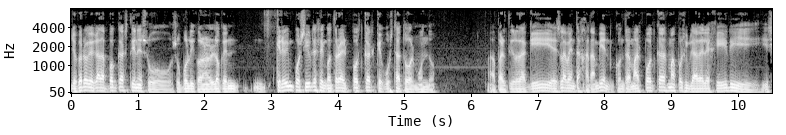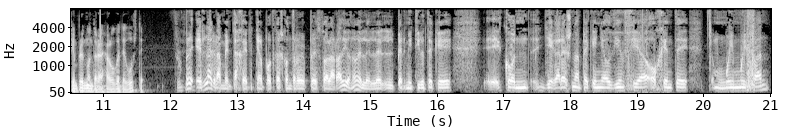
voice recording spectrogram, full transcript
Yo creo que cada podcast tiene su, su público. Lo que creo imposible es encontrar el podcast que gusta a todo el mundo. A partir de aquí es la ventaja también. Contra más podcast, más posibilidad de elegir y, siempre encontrarás algo que te guste. Es la gran ventaja que tiene podcast contra respecto a la radio, ¿no? El, permitirte que eh, con llegaras a una pequeña audiencia o gente muy, muy fan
